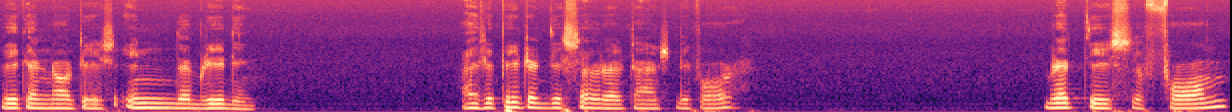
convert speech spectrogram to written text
we can notice in the breathing. I repeated this several times before. Breath is a form.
